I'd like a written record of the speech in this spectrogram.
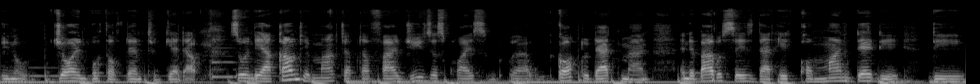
you know, join both of them together. So in the account in Mark chapter 5, Jesus Christ uh, got to that man, and the Bible says that he commanded the the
